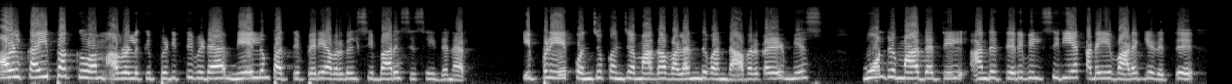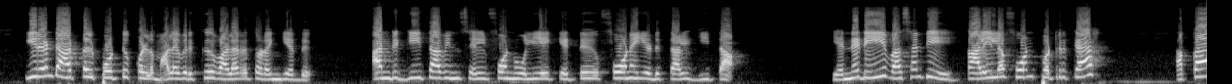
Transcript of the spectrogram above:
அவள் கைப்பக்குவம் அவர்களுக்கு பிடித்துவிட மேலும் பத்து பேரை அவர்கள் சிபாரிசு செய்தனர். இப்படியே கொஞ்சம் கொஞ்சமாக வளர்ந்து வந்த அவர்கள் மிஸ் மூன்று மாதத்தில் அந்த தெருவில் சிறிய கடையை வாடகையெடுத்து இரண்டு ஆட்கள் போட்டுக்கொள்ளும் அளவிற்கு வளரத் தொடங்கியது. அன்று கீதாவின் செல்போன் ஒலியை கேட்டு போனை எடுத்தாள் கீதா. என்னடி வசந்தி காலையில போன் போட்டிருக்க? அக்கா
